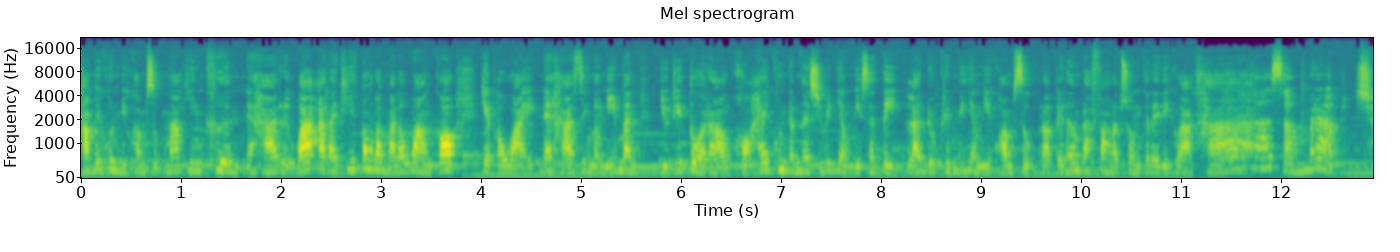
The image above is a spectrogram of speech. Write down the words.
ทำให้คุณมีความสุขมากยิ่งขึ้นนะคะ หรือว่าอะไรที่ต้องระมัดระวังก็เก็บเอาไว้นะคะ สิ่งเหล่านี้มันอยู่ที่ตัวเราขอให้คุณดำเนินชีวิตอย่างมีสติ และดูคลิปนี้อย่างมีความสุข เราไปเริ่มรับฟังรับชมกันเลยดีกว่าค่ะนะคะสำหรับช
